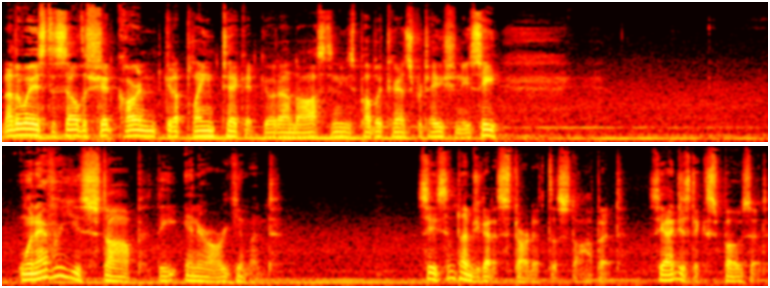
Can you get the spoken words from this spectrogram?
Another way is to sell the shit car and get a plane ticket, go down to Austin, use public transportation. You see, whenever you stop the inner argument, see, sometimes you got to start it to stop it. See, I just expose it.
